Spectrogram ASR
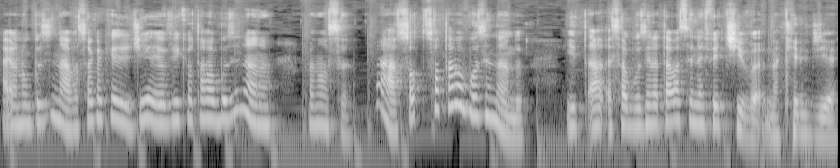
Aí eu não buzinava só que aquele dia eu vi que eu tava buzinando. Falei nossa ah só, só tava buzinando. E a, essa buzina tava sendo efetiva naquele dia.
